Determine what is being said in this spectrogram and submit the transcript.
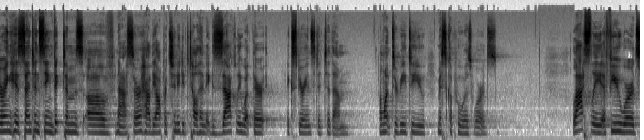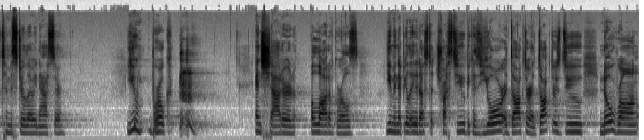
during his sentencing, victims of Nassar had the opportunity to tell him exactly what their experience did to them. I want to read to you Miss Capua's words. Lastly, a few words to Mr. Larry Nassar. You broke and shattered a lot of girls. You manipulated us to trust you because you're a doctor and doctors do no wrong,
